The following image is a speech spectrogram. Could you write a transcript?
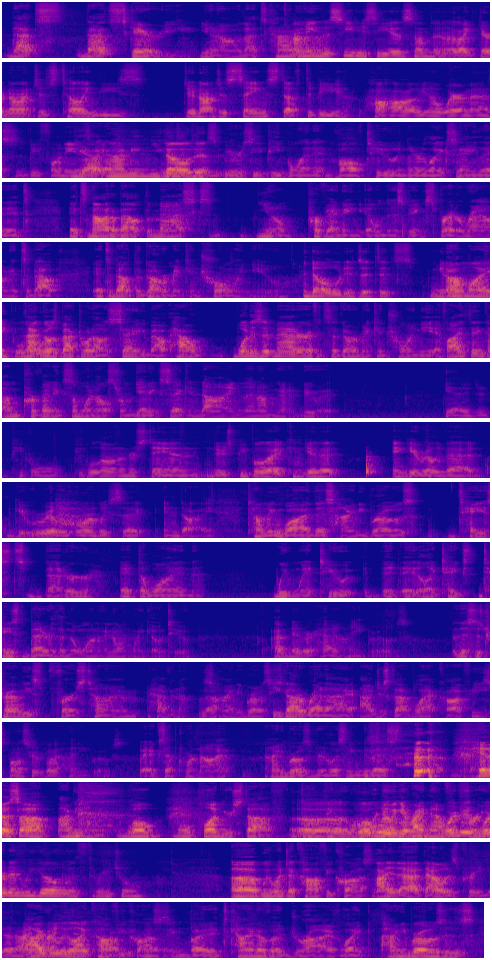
that's that's scary. You know, that's kind of. I mean, the CDC is something like they're not just telling these. They're not just saying stuff to be haha. You know, wear a mask to be funny. It's yeah, like, and I mean, you the the- conspiracy people in it involved too, and they're like saying that it's it's not about the masks, you know, preventing illness being spread around. It's about it's about the government controlling you. no, it's it's, it's you know. I'm like that don't- goes back to what I was saying about how what does it matter if it's the government controlling me? If I think I'm preventing someone else from getting sick and dying, then I'm gonna do it. Yeah, dude, people people don't understand. There's people that can get it and get really bad, get really horribly sick and die. Tell me why this Heine Bros tastes better at the one we went to. It, it like takes tastes better than the one I normally go to. I've never had Honey Bros. This is Travis' first time having the Heine Bros. He got a red eye. I just got a black coffee. Sponsored by Honey Bros. Except we're not. Honey Bros, if you're listening to this, hit us up. I mean, we'll we'll plug your stuff. Don't think we Uh, won't. what- We're doing it right now Where for did free. where did we go with Rachel? Uh, we went to Coffee Crossing. I that that was pretty good. I, really did like Coffee, Crossing, but it's kind of a drive. Like Heine Bros is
